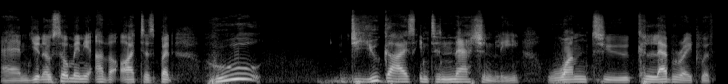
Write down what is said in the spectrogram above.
and you know so many other artists. But who do you guys internationally want to collaborate with?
